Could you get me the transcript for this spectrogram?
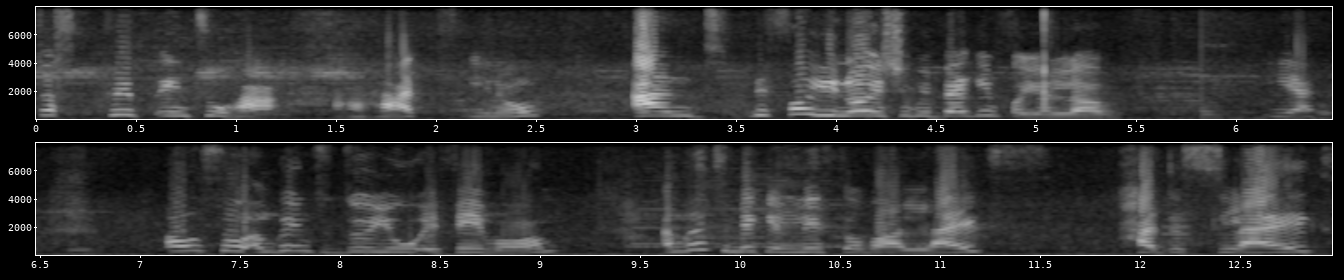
Just creep into her, her heart, you know, and before you know it, she'll be begging for your love. Yes. Also, I'm going to do you a favor. I'm going to make a list of her likes, her dislikes,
